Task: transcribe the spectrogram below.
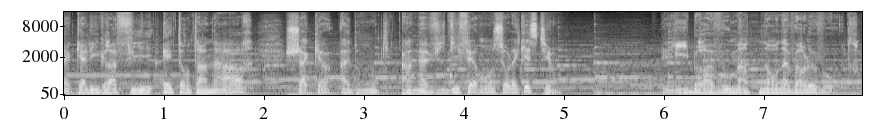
La calligraphie étant un art, chacun a donc un avis différent sur la question. Libre à vous maintenant d'avoir le vôtre.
